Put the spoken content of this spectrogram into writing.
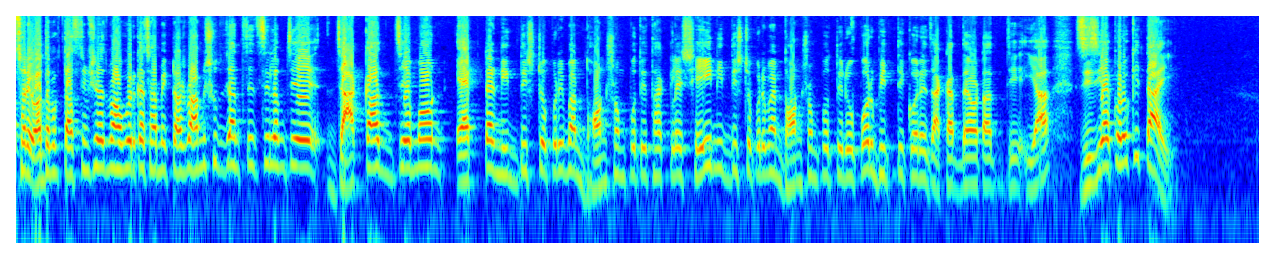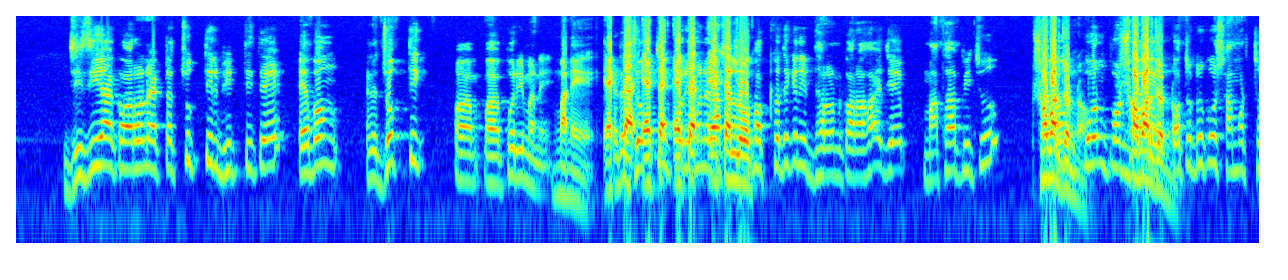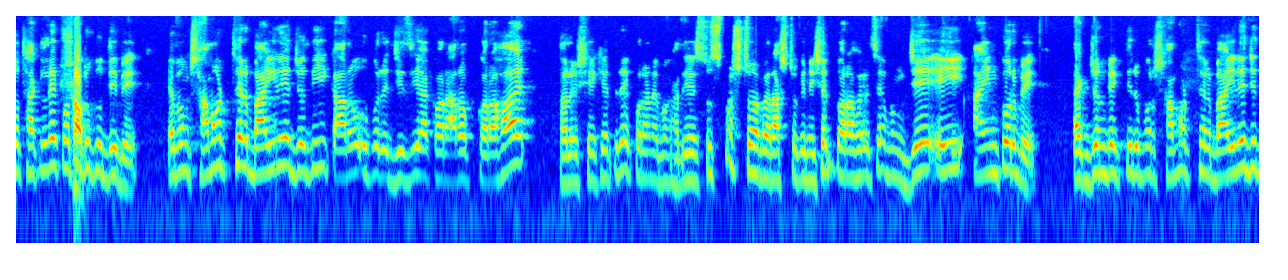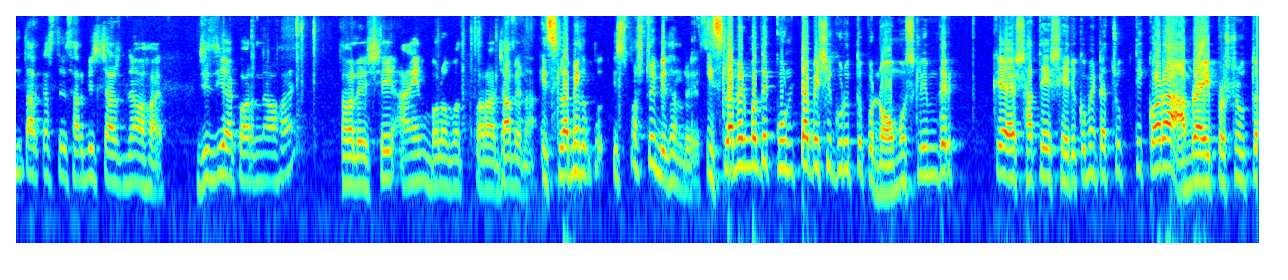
সরি অধ্যাপক তাসনিম সিরাজ মাহবুবের কাছে আমি একটু আসব। আমি শুধু জানতে চাইছিলাম যে জাকাত যেমন একটা নির্দিষ্ট পরিমাণ ধন সম্পত্তি থাকলে সেই নির্দিষ্ট পরিমাণ ধন সম্পত্তির উপর ভিত্তি করে জাকাত দেওয়াটা যে ইয়া জিজিয়া করো কি তাই? জিজিয়া কর হলো একটা চুক্তির ভিত্তিতে এবং যৌক্তিক পরিমাণে। মানে একটা একটা একটা লোক পক্ষ থেকে নির্ধারণ করা হয় যে মাথা পিছু সবার জন্য কোন সবার জন্য। কতটুকু সামর্থ্য থাকলে কতটুকু দিবে? এবং সামর্থ্যের বাইরে যদি কারও উপরে জিজিয়া কর আরোপ করা হয় তাহলে সেক্ষেত্রে কোরআন এবং হাদিসে সুস্পষ্টভাবে রাষ্ট্রকে নিষেধ করা হয়েছে এবং যে এই আইন করবে একজন ব্যক্তির উপর সামর্থ্যের বাইরে যদি তার কাছ থেকে সার্ভিস চার্জ নেওয়া হয় জিজিয়া কর নেওয়া হয় তাহলে সেই আইন বলবৎ করা যাবে না। ইসলামিক স্পষ্টই বিধান রয়েছে। ইসলামের মধ্যে কোনটা বেশি গুরুত্বপূর্ণ? মুসলিমদের সাথে সেরকম একটা চুক্তি করা? আমরা এই প্রশ্নের উত্তর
